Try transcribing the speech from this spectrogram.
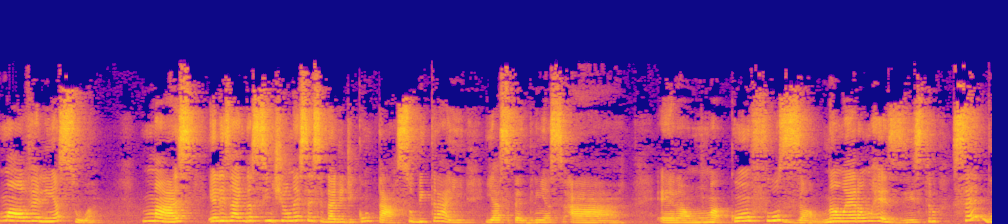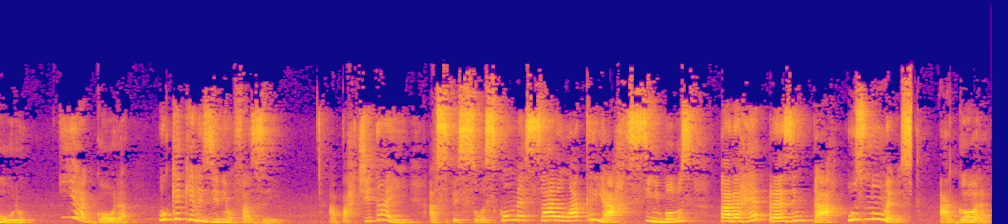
uma ovelhinha sua. Mas eles ainda sentiam necessidade de contar, subtrair, e as pedrinhas, ah, era uma confusão, não era um registro seguro. E agora, o que, que eles iriam fazer? A partir daí, as pessoas começaram a criar símbolos para representar os números. Agora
